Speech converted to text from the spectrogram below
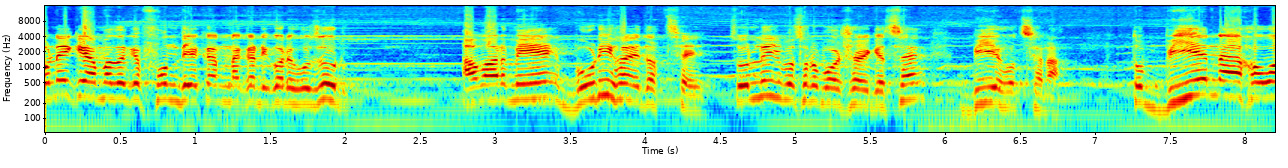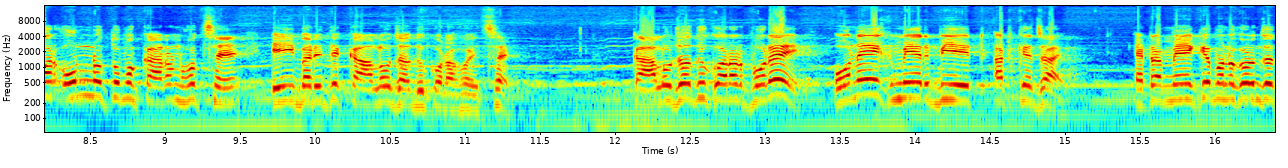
অনেকে আমাদেরকে ফোন দিয়ে কান্নাকাটি করে, হুজুর, আমার মেয়ে বুড়ি হয়ে যাচ্ছে, চল্লিশ বছর বয়স হয়ে গেছে, বিয়ে হচ্ছে না। তো বিয়ে না হওয়ার অন্যতম কারণ হচ্ছে, এই বাড়িতে কালো জাদু করা হয়েছে। কালো জাদু করার পরে অনেক মেয়ের বিয়ে আটকে যায়। একটা মেয়েকে মনে করেন যে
